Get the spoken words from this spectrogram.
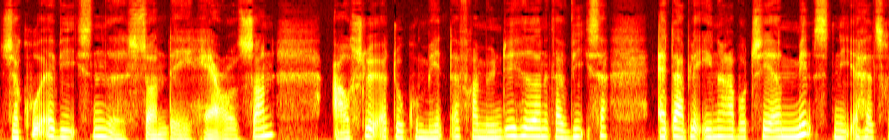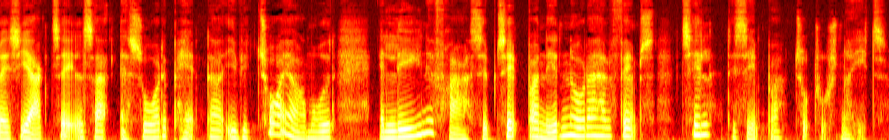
så kunne avisen The Sunday Herald Sun afsløre dokumenter fra myndighederne, der viser, at der blev indrapporteret mindst 59 jagttagelser af sorte panter i Victoria-området alene fra september 1998 til december 2001.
